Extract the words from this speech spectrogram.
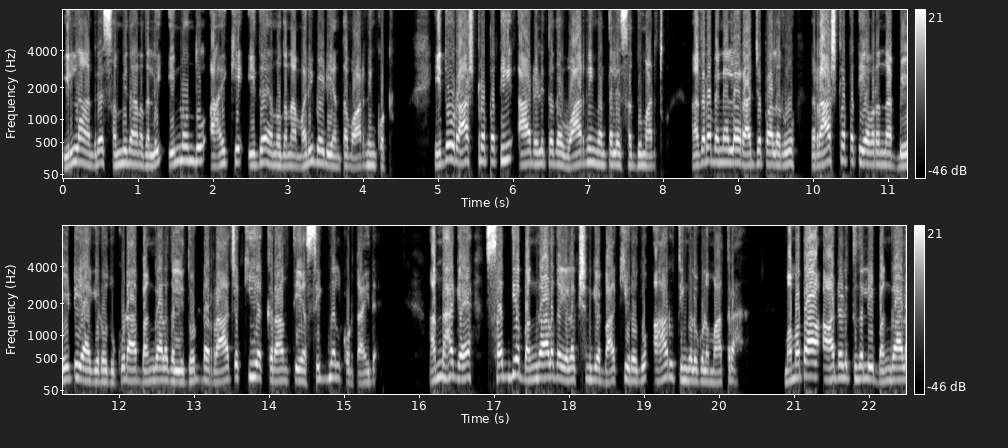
ಇಲ್ಲ ಅಂದ್ರೆ ಸಂವಿಧಾನದಲ್ಲಿ ಇನ್ನೊಂದು ಆಯ್ಕೆ ಇದೆ ಅನ್ನೋದನ್ನ ಮರಿಬೇಡಿ ಅಂತ ವಾರ್ನಿಂಗ್ ಕೊಟ್ರು. ಇದು ರಾಷ್ಟ್ರಪತಿ ಆಡಳಿತದ ವಾರ್ನಿಂಗ್ ಅಂತಲೇ ಸದ್ದು ಮಾಡ್ತು. ಅದರ ಬೆನ್ನಲ್ಲೇ ರಾಜ್ಯಪಾಲರು ರಾಷ್ಟ್ರಪತಿ ಅವರನ್ನ ಭೇಟಿಯಾಗಿರೋದು ಕೂಡ ಬಂಗಾಳದಲ್ಲಿ ದೊಡ್ಡ ರಾಜಕೀಯ ಕ್ರಾಂತಿಯ ಸಿಗ್ನಲ್ ಕೊಡ್ತಾ ಇದೆ. ಅಂದಹಾಗೆ ಸದ್ಯ ಬಂಗಾಳದ ಎಲೆಕ್ಷನ್ಗೆ ಬಾಕಿ ಇರೋದು ಆರು ತಿಂಗಳುಗಳು ಮಾತ್ರ. ಮಮತಾ ಆಡಳಿತದಲ್ಲಿ ಬಂಗಾಳ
